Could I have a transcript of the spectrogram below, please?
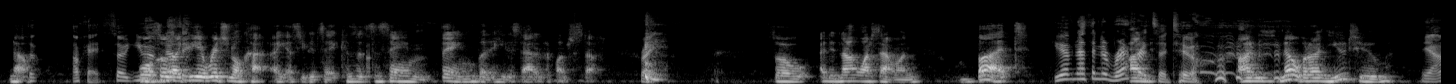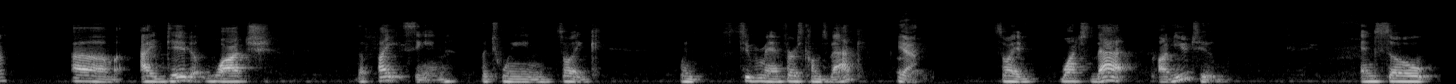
No. The- Okay, so you well, have so nothing like the original cut, I guess you could say, because it's the same thing, but he just added a bunch of stuff. right. So I did not watch that one, but You have nothing to reference it to. on no, but on YouTube, yeah. um, I did watch the fight scene between. So like when Superman first comes back. Yeah. So I watched that on YouTube, and so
